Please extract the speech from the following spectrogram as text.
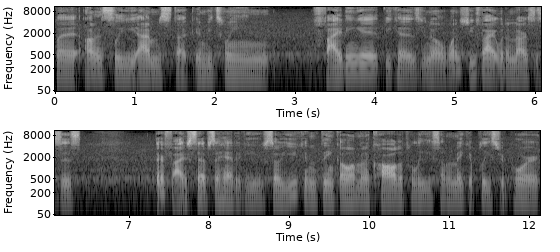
but honestly, I'm stuck in between fighting it because, you know, once you fight with a narcissist, they're five steps ahead of you. So you can think, oh, I'm going to call the police, I'm going to make a police report.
